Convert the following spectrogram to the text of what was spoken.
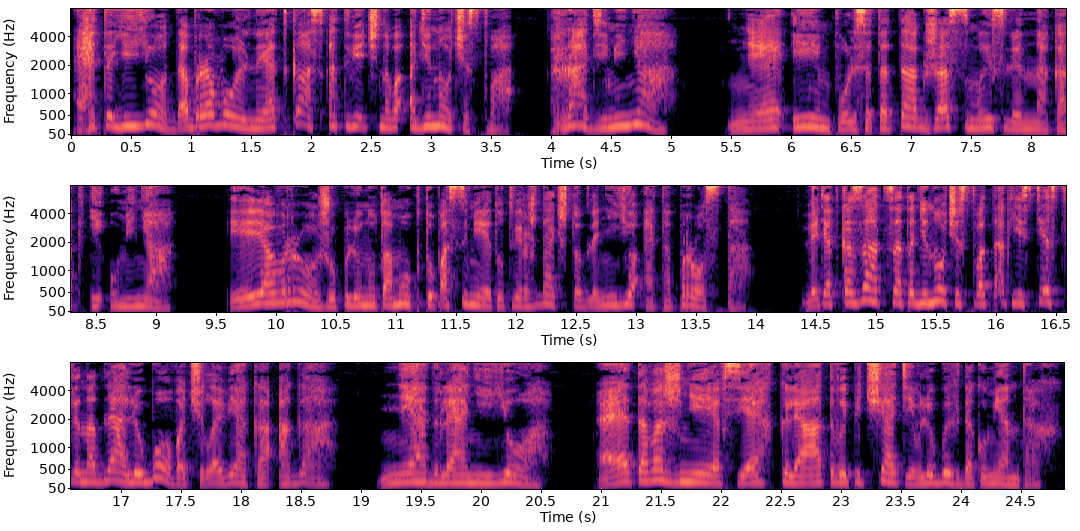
Это ее добровольный отказ от вечного одиночества. Ради меня. Не импульс, это так же осмысленно, как и у меня. И я в рожу плюну тому, кто посмеет утверждать, что для нее это просто. Ведь отказаться от одиночества так естественно для любого человека, ага. Не для нее. Это важнее всех клятв и печати в любых документах.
